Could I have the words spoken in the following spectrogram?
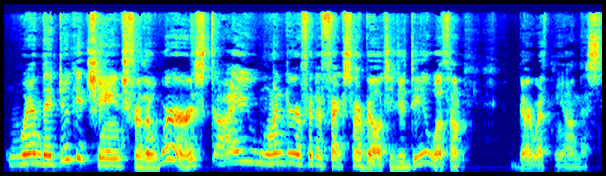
when they do get changed for the worst, I wonder if it affects our ability to deal with them. Bear with me on this.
